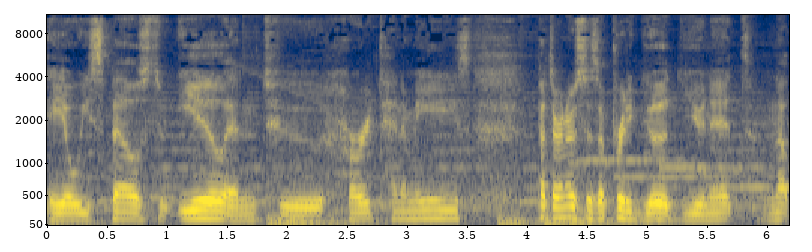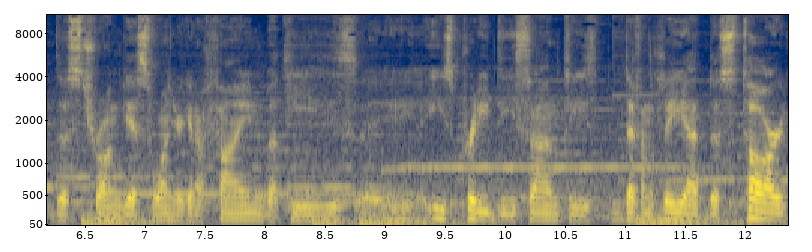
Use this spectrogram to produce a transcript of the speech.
AoE spells to heal and to hurt enemies. Paternus is a pretty good unit, not the strongest one you're gonna find, but he's uh, he's pretty decent. He's definitely at the start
